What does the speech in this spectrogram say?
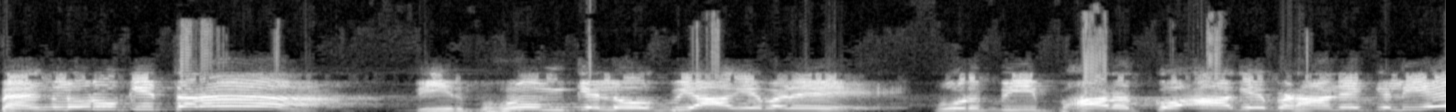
बेंगलुरु की तरह वीरभूम के लोग भी आगे बढ़े पूर्वी भारत को आगे बढ़ाने के लिए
